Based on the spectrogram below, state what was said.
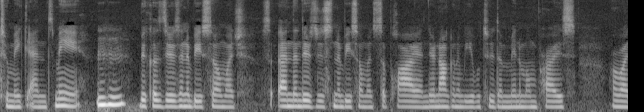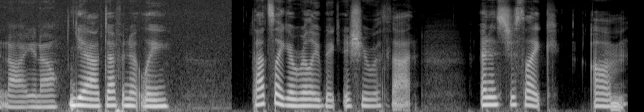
to make ends meet mm-hmm. because there's going to be so much and then there's just going to be so much supply and they're not going to be able to the minimum price or whatnot you know? Yeah definitely. That's like a really big issue with that. And it's just like um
